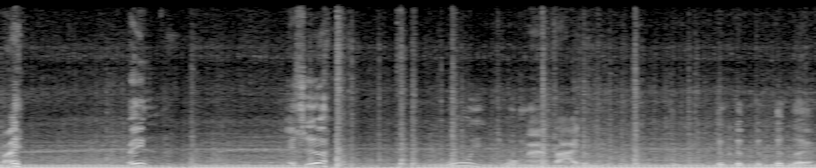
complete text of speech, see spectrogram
ไปไปอีกไอเสืออุ้ยโชงหน้าตายตัวนี้ ตึกตึกเลยอะ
